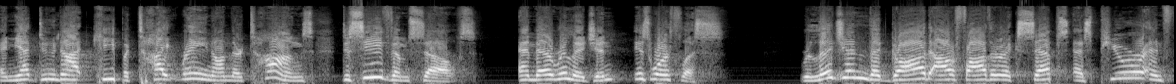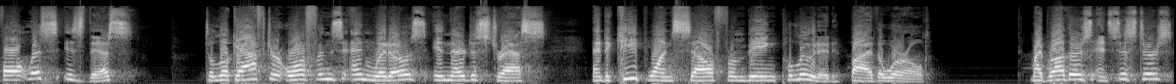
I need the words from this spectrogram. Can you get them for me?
and yet do not keep a tight rein on their tongues deceive themselves, and their religion is worthless. Religion that God our Father accepts as pure and faultless is this to look after orphans and widows in their distress and to keep oneself from being polluted by the world. My brothers and sisters,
